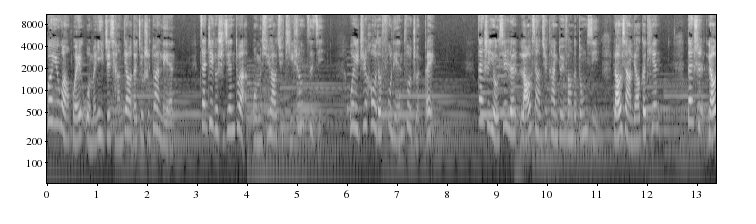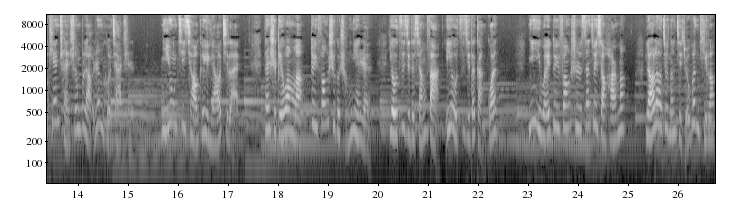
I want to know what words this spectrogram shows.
关于挽回，我们一直强调的就是断联。在这个时间段，我们需要去提升自己，为之后的复联做准备。但是有些人老想去看对方的东西，老想聊个天，但是聊天产生不了任何价值。你用技巧可以聊起来，但是别忘了，对方是个成年人，有自己的想法，也有自己的感官。你以为对方是三岁小孩吗？聊聊就能解决问题了？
